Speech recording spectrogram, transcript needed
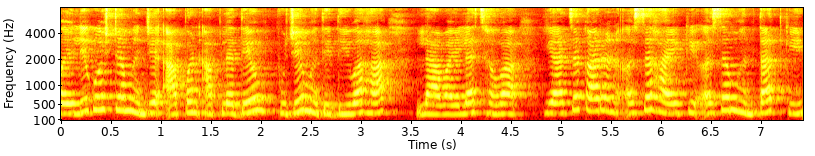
पहिली गोष्ट म्हणजे आपण आपल्या देवपूजेमध्ये दिवा हा लावायलाच हवा. याचं कारण असं आहे की असं म्हणतात की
